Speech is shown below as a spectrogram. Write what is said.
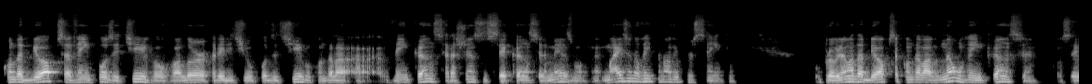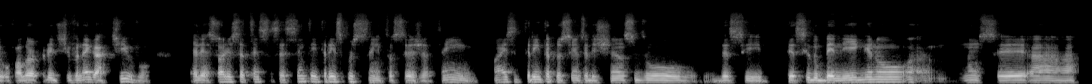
Quando a biópsia vem positiva, o valor preditivo positivo, quando ela vem câncer, a chance de ser câncer mesmo é mais de 99%. O problema da biópsia, quando ela não vem câncer, ou seja, o valor preditivo negativo, ele é só de 63%, ou seja, tem mais de 30% de chance do, desse tecido benigno ah, não ser a,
